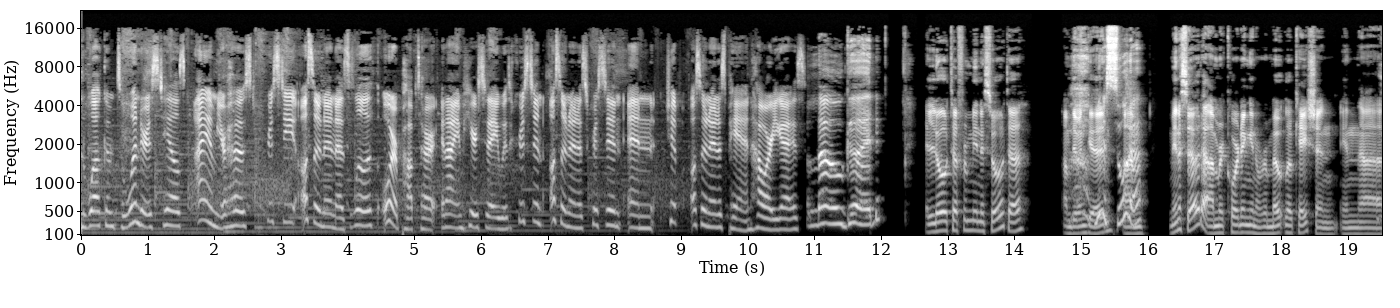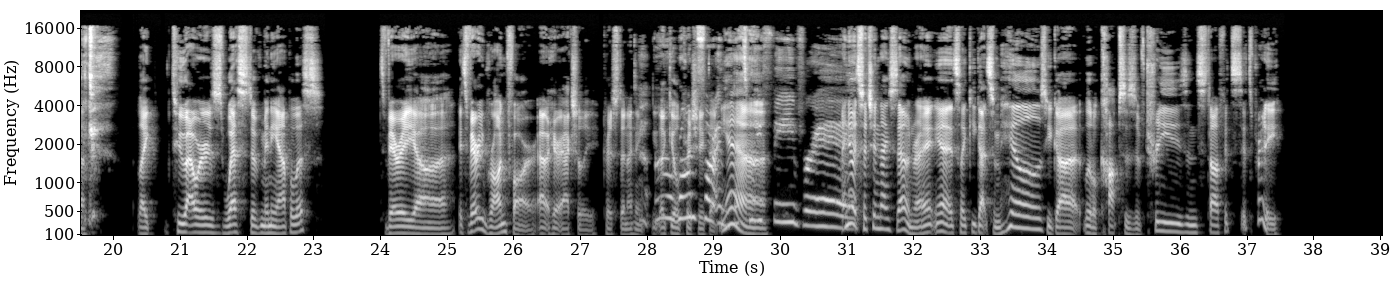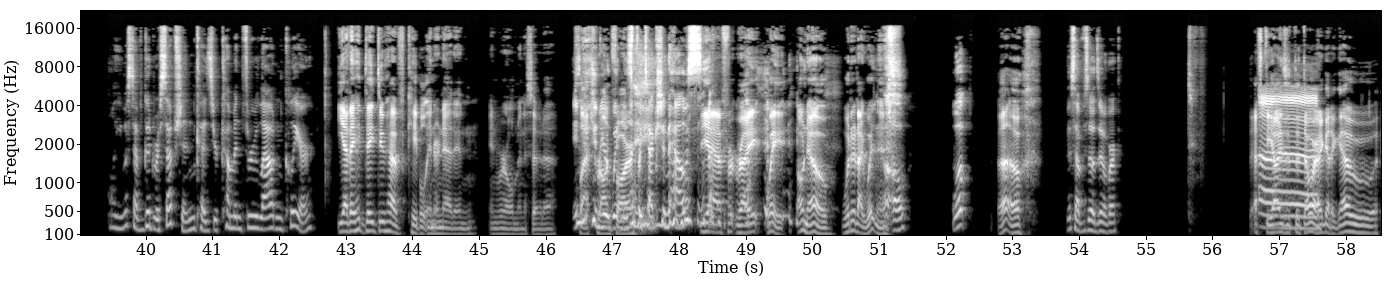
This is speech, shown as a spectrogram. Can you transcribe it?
And welcome to Wondrous Tails. I am your host, Christy, also known as Lilith or Pop Tart, and I am here today with Kristen, also known as Kristen, and Chip, also known as Pan. How are you guys? Hello, good. Hello to from Minnesota. I'm doing good. Minnesota? Um, Minnesota. I'm recording in a remote location in uh, like two hours west of Minneapolis. It's very uh it's very Ronfaure out here actually, Kristen. I think like Oh, you'll Ron appreciate that. Yeah. That's my favorite. I know it's such a nice zone, right? Yeah, it's like you got some hills, you got little copses of trees and stuff. It's it's pretty. Well, you must have good reception because you're coming through loud and clear. Yeah, they they do have cable internet in in rural Minnesota. In, Slash in your witness protection house. yeah, for, right. Wait. Oh no. What did I witness? Oh. Whoop. Uh oh. This episode's over. The FBI's at the door. Uh. I gotta go.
